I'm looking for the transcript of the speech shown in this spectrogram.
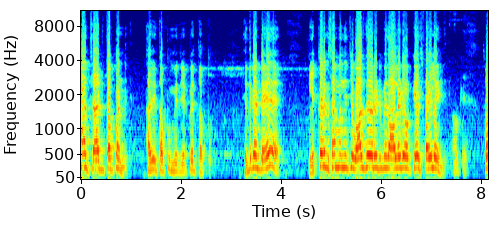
అది తప్పండి. అది తప్పు మీరు చెప్పేది తప్పు. ఎందుకంటే లిక్కర్కి సంబంధించి వాసుదేవరెడ్డి మీద ఆల్రెడీ ఒక కేసు ఫైల్ అయింది. ఓకే. సో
